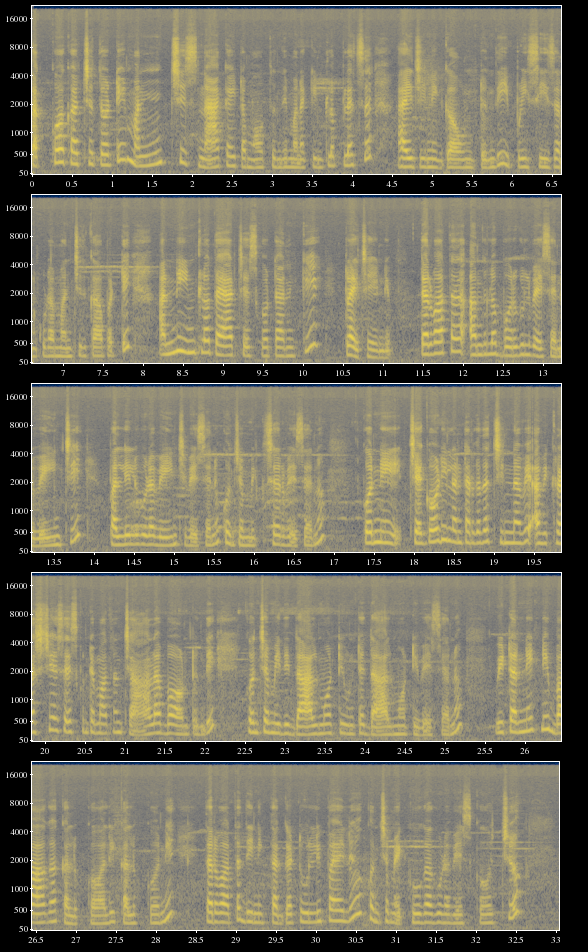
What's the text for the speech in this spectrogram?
తక్కువ ఖర్చుతోటి మంచి స్నాక్ ఐటమ్ అవుతుంది మనకి ఇంట్లో. ప్లస్ హైజీనిక్గా ఉంటుంది. ఇప్పుడు ఈ సీజన్ కూడా మంచిది కాబట్టి అన్నీ ఇంట్లో తయారు చేసుకోవటానికి ట్రై చేయండి. తర్వాత అందులో బొరుగులు వేసాను వేయించి పల్లీలు కూడా వేయించి వేసాను కొంచెం మిక్సర్ వేసాను. కొన్ని చెగోడీలు అంటారు కదా చిన్నవి అవి క్రష్ చేసేసుకుంటే మాత్రం చాలా బాగుంటుంది. కొంచెం ఇది దాల్మోటి ఉంటే దాల్మోటి వేసాను వీటన్నిటిని బాగా కలుపుకోవాలి. కలుపుకొని తర్వాత దీనికి తగ్గట్టు ఉల్లిపాయలు కొంచెం ఎక్కువగా కూడా వేసుకోవచ్చు.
